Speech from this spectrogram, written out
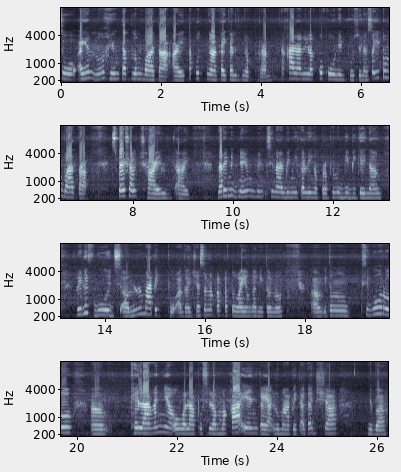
So, ayan no, yung tatlong bata ay takot nga kay Kalinga Prab. Akala nila kukunin po sila. So, itong bata, special child ay narinig niya yung sinabi ni Kalinga Prab na magbibigay ng relief goods, um, lumapit po agad siya. So, nakakatuwa yung ganito, no? Um, itong, siguro, um, kailangan niya o wala po silang makain, kaya lumapit agad siya. 'Di ba?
